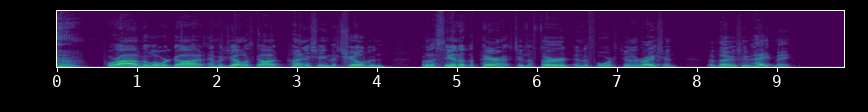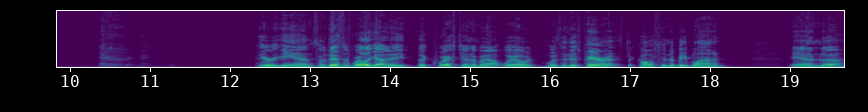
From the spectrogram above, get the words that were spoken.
For I, the Lord God, am a jealous God, punishing the children for the sin of the parents to the third and the fourth generation of those who hate me. Here again, so this is where they got the, the question about, well, was it his parents that caused him to be blind? And uh,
